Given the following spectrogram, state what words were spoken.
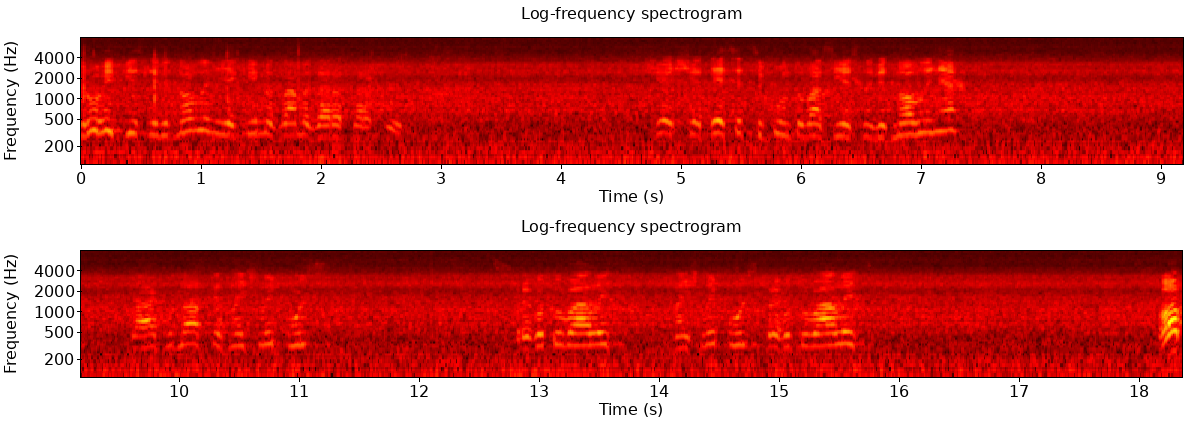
другий після відновлення, який ми з вами зараз нарахуємо. Ще, ще 10 секунд у вас є на відновлення. Так, будь ласка, знайшли пульс. Приготувались. Знайшли пульс, приготувались. Оп!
